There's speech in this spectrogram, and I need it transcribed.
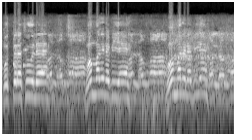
മുത്തരസൂലെ. മുഹമ്മദ് നബിയെ. മുഹമ്മദ് നബിയെ.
